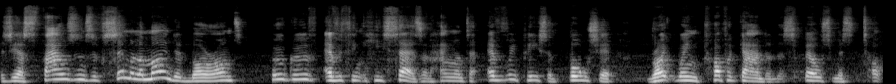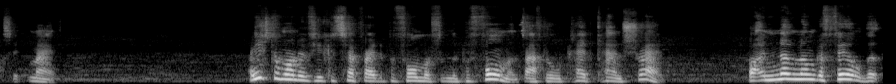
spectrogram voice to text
As he has thousands of similar minded morons who agree with everything he says and hang on to every piece of bullshit right wing propaganda that spills from his toxic mouth. I used to wonder if you could separate the performer from the performance after all Ted can shred, but I no longer feel that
